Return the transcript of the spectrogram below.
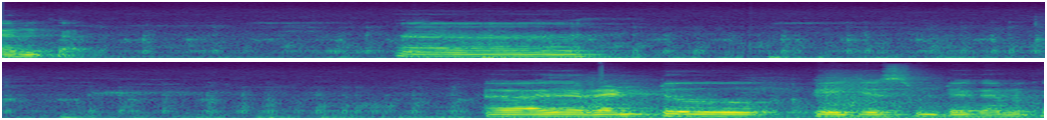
కనుక అదే రెంట్ పే చేస్తుంటే కనుక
